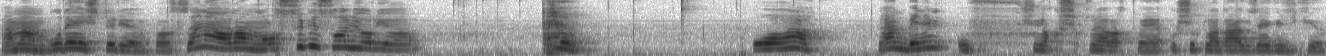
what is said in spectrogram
Tamam bu değiştiriyor. Baksana adam nasıl bir salıyor ya. Oha. Lan benim uf şu yakışıklıya bak be. Işıkla daha güzel gözüküyor.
